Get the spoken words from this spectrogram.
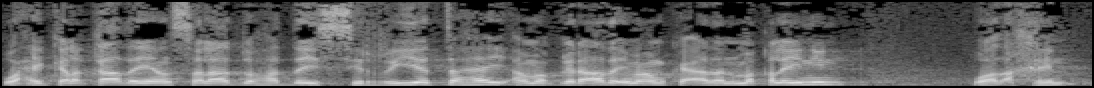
waxay kala qaadayaan salaaddu hadday siriyo tahay ama qiraa'ada imaamka aadan maqlaynin waad akhrin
